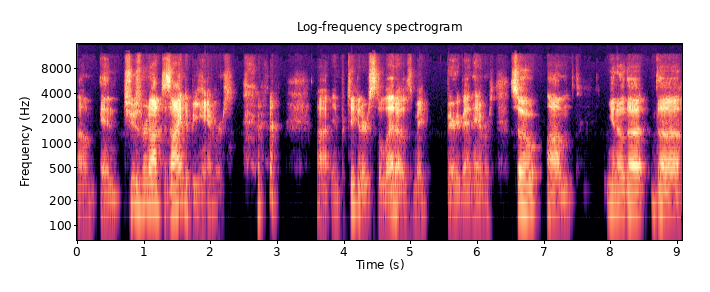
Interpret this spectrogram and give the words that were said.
Um, and shoes were not designed to be hammers. uh, in particular, stilettos make very bad hammers. So, um, you know, the the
